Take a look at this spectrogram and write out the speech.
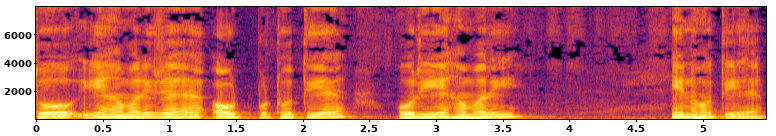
तो ये हमारी जो है आउटपुट होती है और ये हमारी इन होती है।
